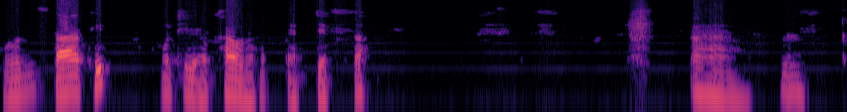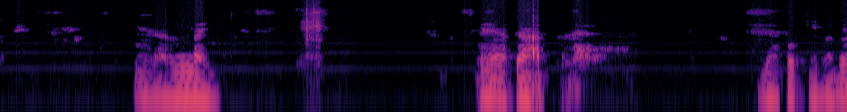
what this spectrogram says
ผลตาทิพย์งวดที่แล้วเข้านะครับแปดเจ็ดนะ อ่าอะไรแพ้อากาศยาก็กินแล้วไม่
